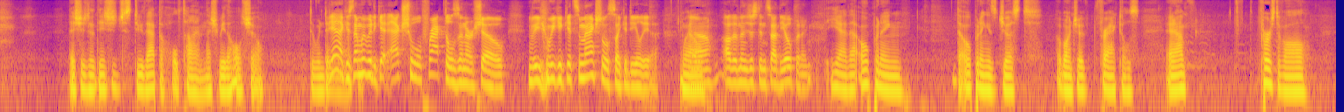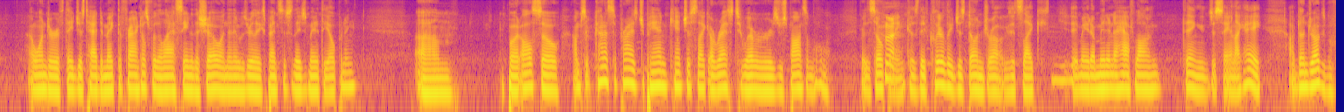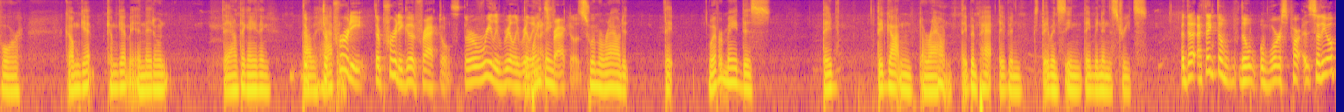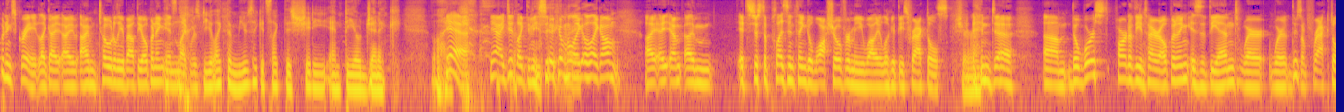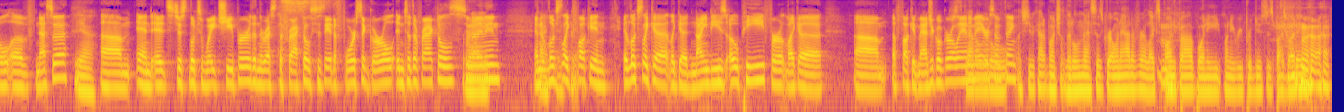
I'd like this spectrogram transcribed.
They should they should just do that the whole time. That should be the whole show. Doing data. yeah because then we would get actual fractals in our show we, we could get some actual psychedelia Well- you know, other than just inside the opening yeah, that opening, the opening is just a bunch of fractals, and I'm. First of all, I wonder if they just had to make the fractals for the last scene of the show, and then it was really expensive, so they just made it the opening. Um, but also, I'm su- kind of surprised Japan can't just like arrest whoever is responsible for this opening because they've clearly just done drugs. It's like they made a minute and a half long thing just saying like, "Hey, I've done drugs before. Come get, come get me," and they don't. They don't think anything They're, they're pretty. They're pretty good fractals. They're really, really, The really way nice they fractals. swim around it. Whoever made this, they've they've gotten around. They've been pat. They've been they've been seen. They've been in the streets. The, I think the the worst part. So the opening's great. Like I, I I'm totally about the opening It's- and like was. Do you like the music? It's like this shitty entheogenic. Like, Yeah, yeah, I did like the music. I'm like, like I'm, I, I, I'm, I'm. It's just a pleasant thing to wash over me while I look at these fractals. Sure. And uh, um, the worst part of the entire opening is at the end where where there's a fractal of Nessa. Yeah. Um, and it just looks way cheaper than the rest of the fractals because they had to force a girl into the fractals. You know what I mean? And it looks like yeah. fucking. It looks like a like a '90s OP for like a um, a fucking magical girl She's anime or something. Mm. She got a bunch of little nesses growing out of her, like SpongeBob when he when he reproduces by budding.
